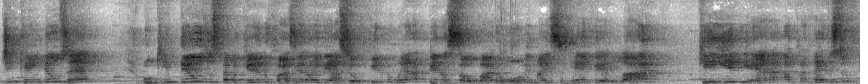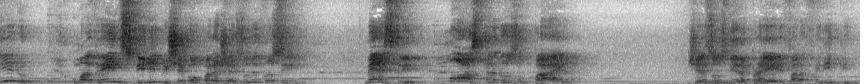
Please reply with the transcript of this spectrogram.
de quem Deus é. O que Deus estava querendo fazer ao enviar seu filho não era apenas salvar o homem, mas revelar quem ele era através do seu filho. Uma vez Filipe chegou para Jesus e falou assim: Mestre, mostra-nos o Pai. Jesus vira para ele e fala: Felipe,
